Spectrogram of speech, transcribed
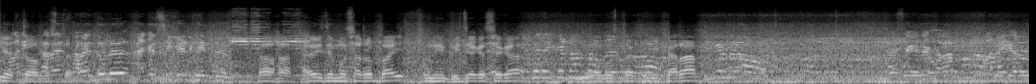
কি একটা অবস্থা? হ্যাঁ হ্যাঁ এই যে মোশারফ ভাই উনি ভিজে গেছে গা। অবস্থা খুবই খারাপ। খারাপ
